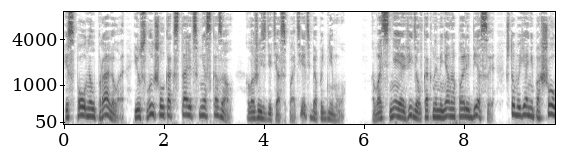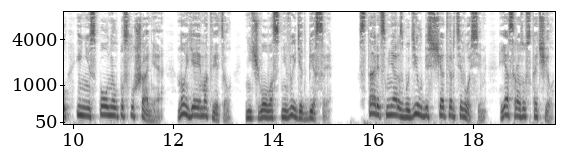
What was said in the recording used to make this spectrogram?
исполнил правила и услышал, как старец мне сказал «Ложись, дитя, спать, я тебя подниму». Во сне я видел, как на меня напали бесы, чтобы я не пошел и не исполнил послушания, но я им ответил «Ничего у вас не выйдет, бесы». Старец меня разбудил без четверти восемь. Я сразу вскочил.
